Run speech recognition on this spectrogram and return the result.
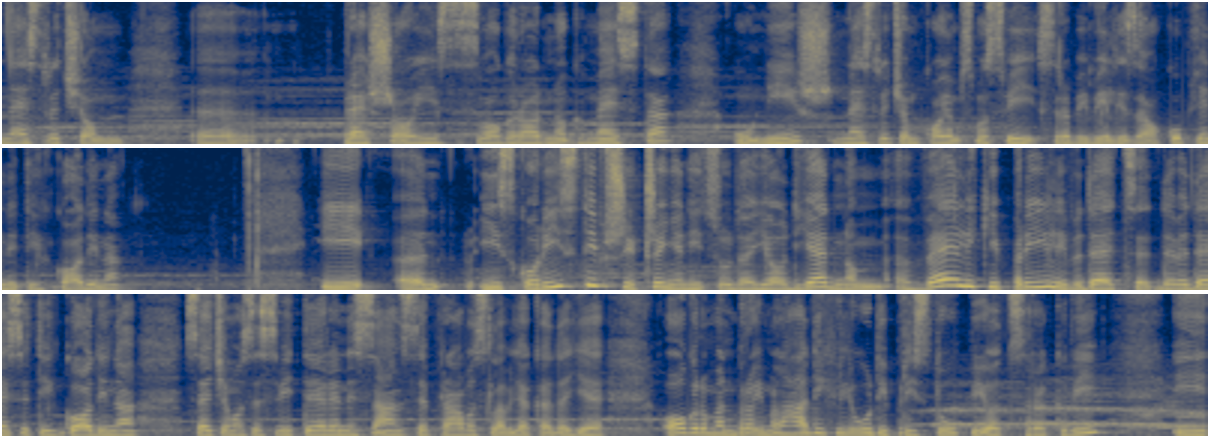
nesrećom e, prešao iz svog rodnog mesta u Niš, nesrećom kojom smo svi Srbi bili zaokupljeni tih godina. I e, iskoristivši činjenicu da je odjednom veliki priliv dece 90-ih godina, sećamo se svi te renesanse pravoslavlja kada je ogroman broj mladih ljudi pristupio crkvi i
